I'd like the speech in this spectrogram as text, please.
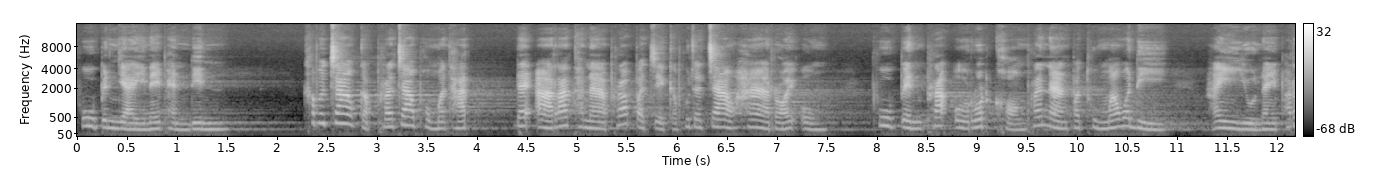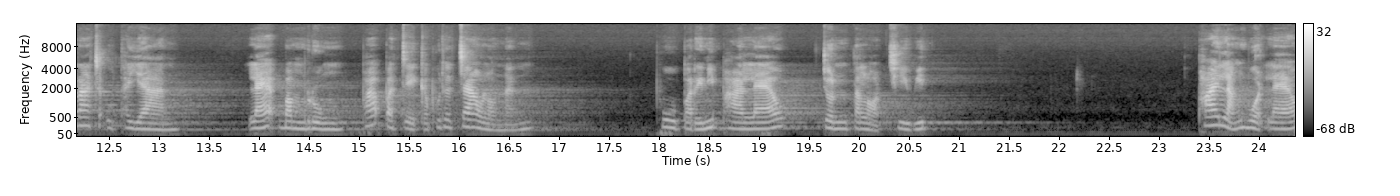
ผู้เป็นใหญ่ในแผ่นดิน ข้าพเจ้ากับพระเจ้าพมทัตได้อาราธนาพระปัจเจกพุทธเจ้าห้าร้อยองค์ ผู้เป็นพระโอรสของพระนางปทุมมวดีให้อยู่ในพระราชอุทยาน และบำรุงพระปัจเจกพุทธเจ้าเหล่านั้น ผู้ปรินิพพานแล้วจนตลอดชีวิต ภายหลังบวชแล้ว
